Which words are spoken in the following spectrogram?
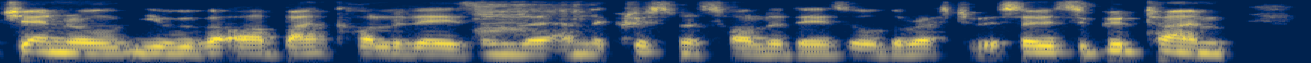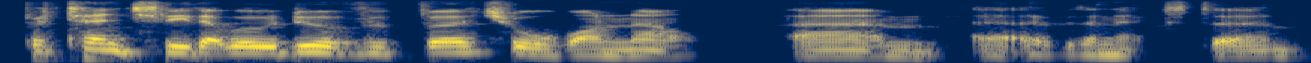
general. We've got our bank holidays and the and the Christmas holidays, all the rest of it. So it's a good time potentially that we will do a virtual one now um, uh, over the next um,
